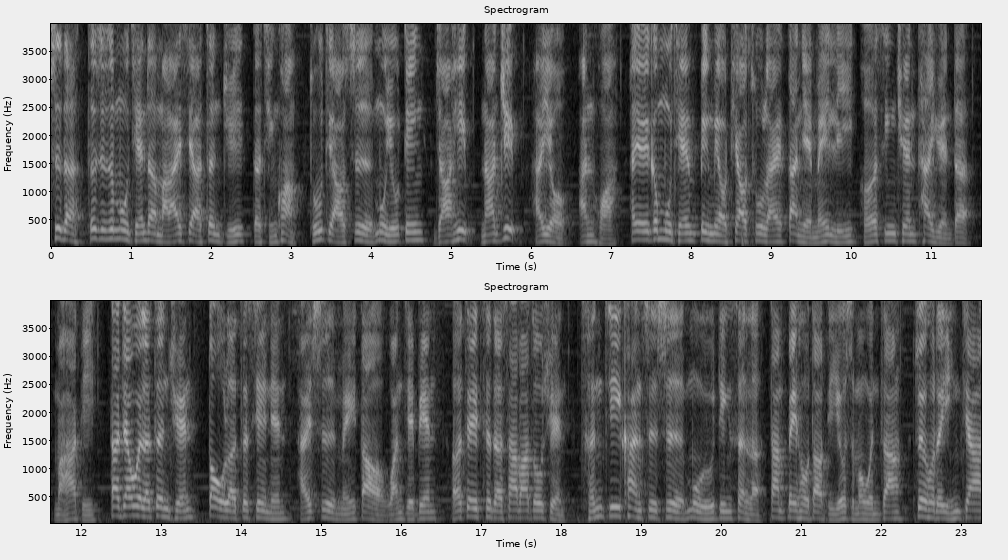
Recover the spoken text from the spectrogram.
是的，这就是目前的马来西亚政局的情况。主角是穆尤丁、Jahib、Najib，还有安华，还有一个目前并没有跳出来，但也没离核心圈太远的马哈迪。大家为了政权斗了这些年，还是没到完结边。而这一次的沙巴州选成绩看似是穆尤丁胜了，但背后到底有什么文章？最后的赢家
